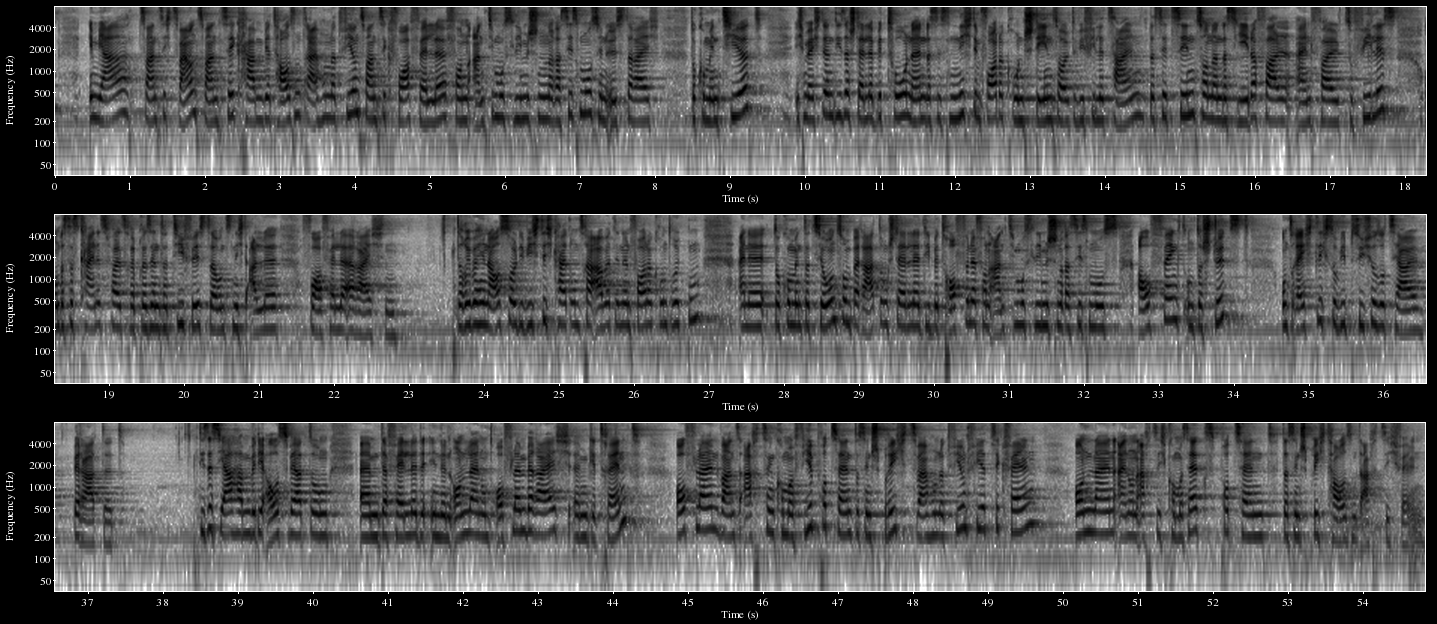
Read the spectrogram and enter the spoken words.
Im Jahr 2022 haben wir 1324 Vorfälle von antimuslimischem Rassismus in Österreich dokumentiert. Ich möchte an dieser Stelle betonen, dass es nicht im Vordergrund stehen sollte, wie viele Zahlen das jetzt sind, sondern dass jeder Fall ein Fall zu viel ist und dass das keinesfalls repräsentativ ist, da uns nicht alle Vorfälle erreichen. Darüber hinaus soll die Wichtigkeit unserer Arbeit in den Vordergrund rücken. Eine Dokumentations- und Beratungsstelle, die Betroffene von antimuslimischem Rassismus auffängt, unterstützt und rechtlich sowie psychosozial beratet. Dieses Jahr haben wir die Auswertung ähm, der Fälle in den Online- und Offline-Bereich ähm, getrennt. Offline waren es 18,4 Prozent, das entspricht 244 Fällen online 81,6 Prozent, das entspricht 1080 Fällen.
